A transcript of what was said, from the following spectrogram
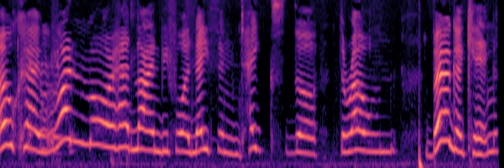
Okay, one more headline before Nathan takes the throne. Burger King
